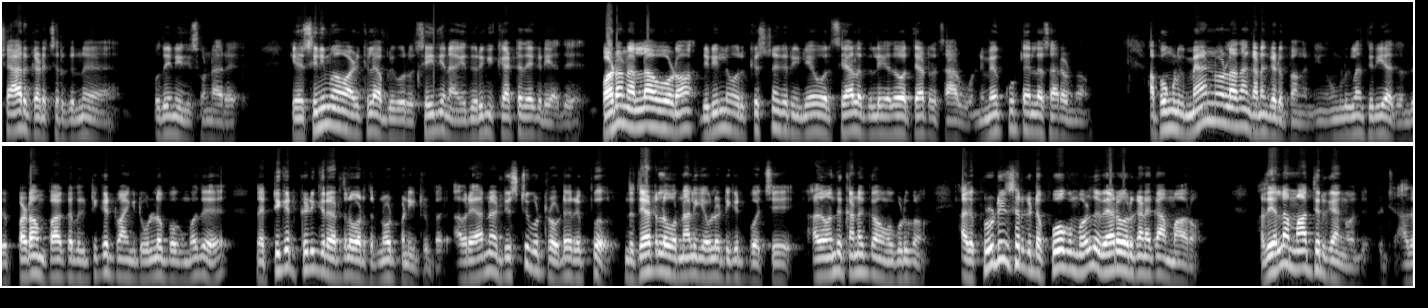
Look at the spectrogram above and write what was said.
ஷேர் கிடச்சிருக்குன்னு உதயநிதி சொன்னார். என் சினிமா வாழ்க்கையில் அப்படி ஒரு செய்தி நான் இது வரைக்கும் கேட்டதே கிடையாது. படம் நல்லா ஓடும் திடீர்னு ஒரு கிருஷ்ணகிரிலேயோ ஒரு சேலத்துலேயோ ஏதோ ஒரு தேட்டர் சார் ஒன்றுமே கூட்டம் இல்லை சார் ஒன்றும் அப்போ உங்களுக்கு மேனுவலாக தான் கணக்கு எடுப்பாங்க. நீங்கள் உங்களுக்குலாம் தெரியாது. வந்து படம் பார்க்கறதுக்கு டிக்கெட் வாங்கிட்டு உள்ளே போகும்போது அந்த டிக்கெட் கிடைக்கிற இடத்துல ஒருத்தர் நோட் பண்ணிட்டு இருப்பார். அவர் யாருன்னா டிஸ்ட்ரிபியூட்டரோட ரெப்பு இந்த தேட்டரில் ஒரு நாளைக்கு எவ்வளோ டிக்கெட் போச்சு அதை வந்து கணக்கு அவங்க கொடுக்கணும். அது ப்ரொடியூசர்கிட்ட போகும்பொழுது வேற ஒரு கணக்காக மாறும். அதையெல்லாம் மாற்றிருக்காங்க வந்து. அதை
